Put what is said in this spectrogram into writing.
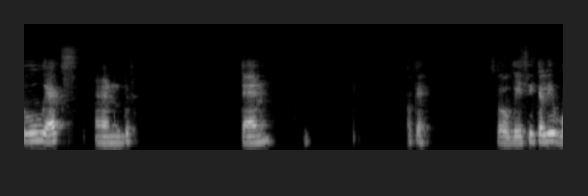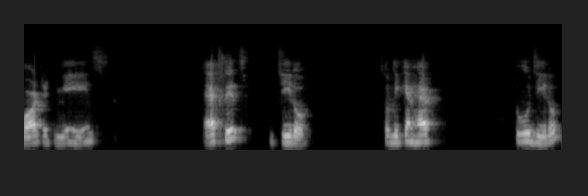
2x and 10. Okay. So basically what it means, x is 0. So we can have 2, 0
